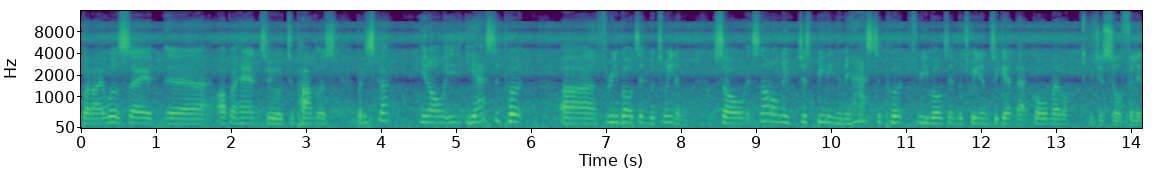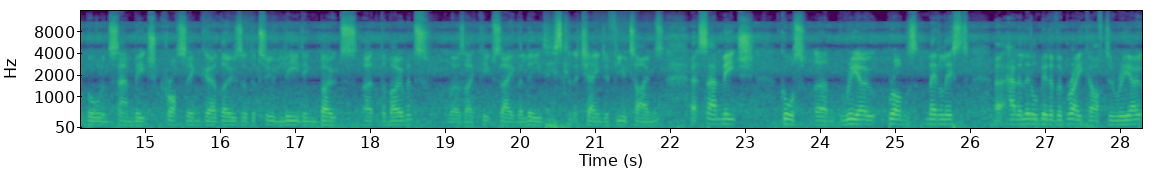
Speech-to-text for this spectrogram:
but I will say uh, upper hand to to Pavlos. But he's got, you know, he, he has to put uh, three boats in between him. So it's not only just beating him; he has to put three boats in between him to get that gold medal. We just saw Philip Buhl and Sam Meech crossing. Uh, those are the two leading boats at the moment. Although, as I keep saying, the lead is going to change a few times. Uh, Sam Meech, of course, um, Rio bronze medalist, had a little bit of a break after Rio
